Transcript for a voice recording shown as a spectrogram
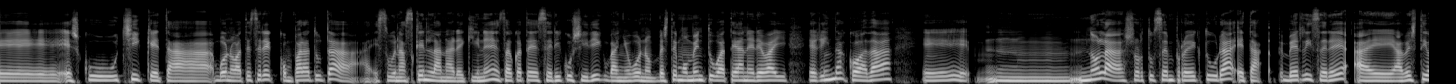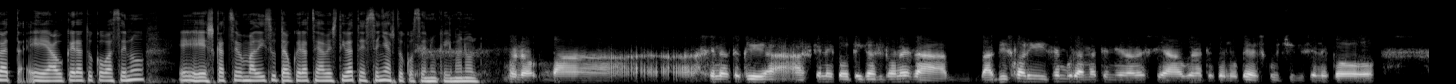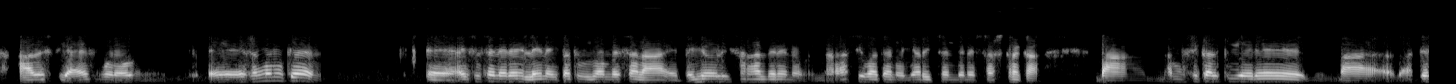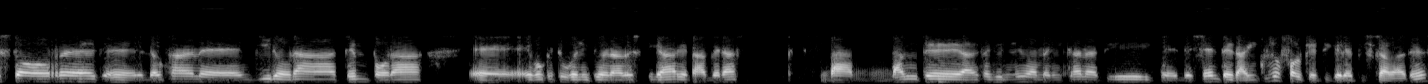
esku txik eta, bueno, batez ere, konparatuta, ez zuen azken lanarekin, eh? ez daukate zerikusirik, baina, bueno, beste momentu batean ere bai egindakoa da, e, mm, nola sortu zen proiektura, eta berriz ere, e, abesti bat e, aukeratuko bazenu, e, eskatzen badizut aukeratzea abesti bat, zein hartuko zenuke, Imanol? Bueno, ba, azkenatuki azkeneko hasiko nez, da, ba, diskoari izenbura ematen dien abestia aukeratuko nuke, eskutxik izeneko abestia, ez? Bueno, eh, esango nuke, eh, hain zuzen ere, lehen aipatu duan bezala, e, pelio lizargalderen narrazio batean oinarritzen denez sastraka, ba, ba, musikalki ere, ba, ba, testo horrek e, daukan e, girora, tempora, e, egokitu genituen abestiak, eta beraz, ba, badute, azakit, new amerikanatik, e, desente, eta inkluso folketik ere pizka bat, ez?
